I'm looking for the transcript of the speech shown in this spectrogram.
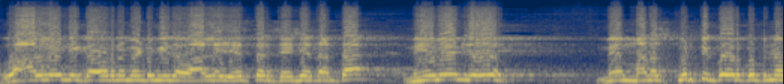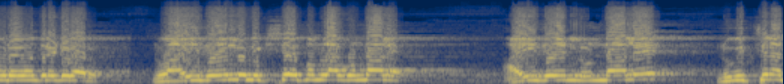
వాళ్ళే నీ గవర్నమెంట్ మీద వాళ్ళే చేస్తారు చేసేదంతా మేమేం చేయం. మేము మనస్ఫూర్తి కోరుకుంటున్నాం రేవంత్ రెడ్డి గారు. నువ్వు ఐదేళ్ళు నిక్షేపంలాగా ఉండాలి. ఐదేళ్ళు ఉండాలి. నువ్వు ఇచ్చిన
